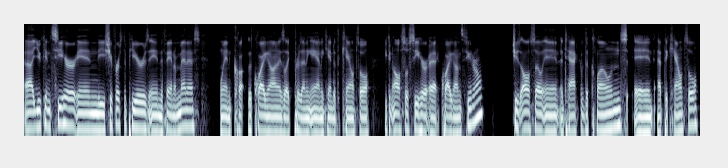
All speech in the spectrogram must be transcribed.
Uh, you can see her in the she first appears in the Phantom Menace when Qui- Gon is like presenting Anakin to the council. You can also see her at Qui Gon's funeral. She's also in Attack of the Clones in at the council,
